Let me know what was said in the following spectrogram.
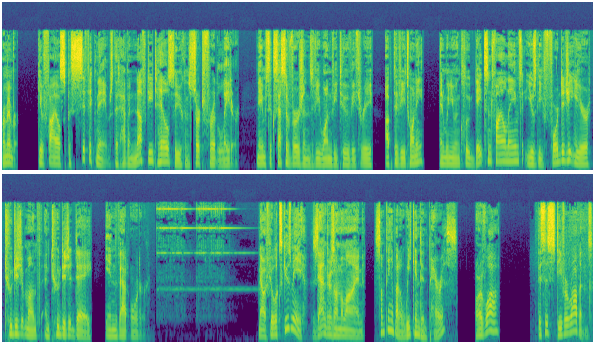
Remember, give files specific names that have enough details so you can search for it later. Name successive versions V1, V2, V3, up to V20. And when you include dates and file names, use the four digit year, two digit month, and two digit day in that order. Now, if you'll excuse me, Xander's on the line. Something about a weekend in Paris? Au revoir. This is Stever Robbins.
